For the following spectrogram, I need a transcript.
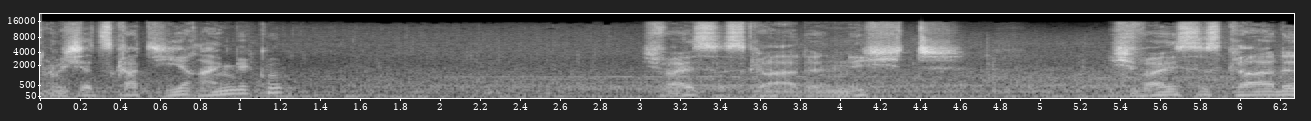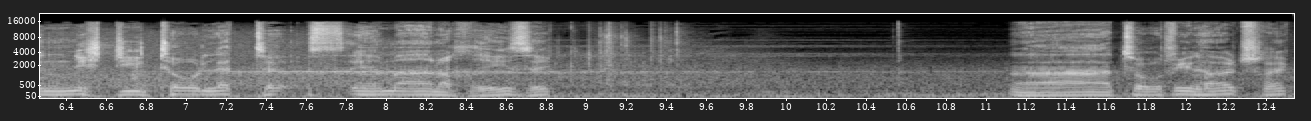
Habe ich jetzt gerade hier reingeguckt? Ich weiß es gerade nicht. Ich weiß es gerade nicht. Die Toilette ist immer noch riesig. Ah, tot wie ein Holzschreck.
